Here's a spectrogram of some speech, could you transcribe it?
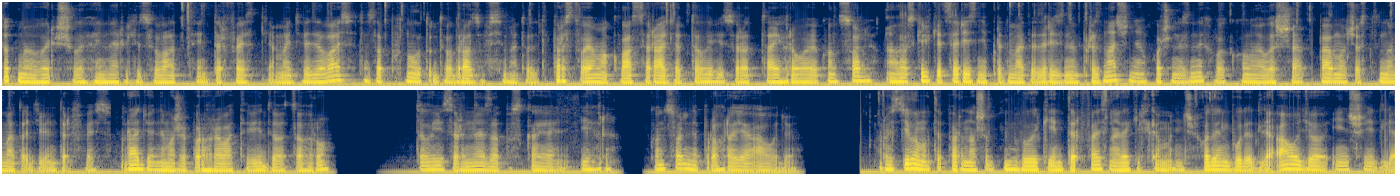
Тут ми вирішили генералізувати інтерфейс для медіадевайсу та запихнули туди одразу всі методи. Тепер створюємо класи радіо, телевізора та ігрової консолі. Але оскільки це різні предмети з різним призначенням, кожен із них виконує лише певну частину методів інтерфейсу. Радіо не може програвати відео та гру. Телевізор не запускає ігри. Консоль не програє аудіо. Розділимо тепер наш один великий інтерфейс на декілька менших. Один буде для аудіо, інший для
